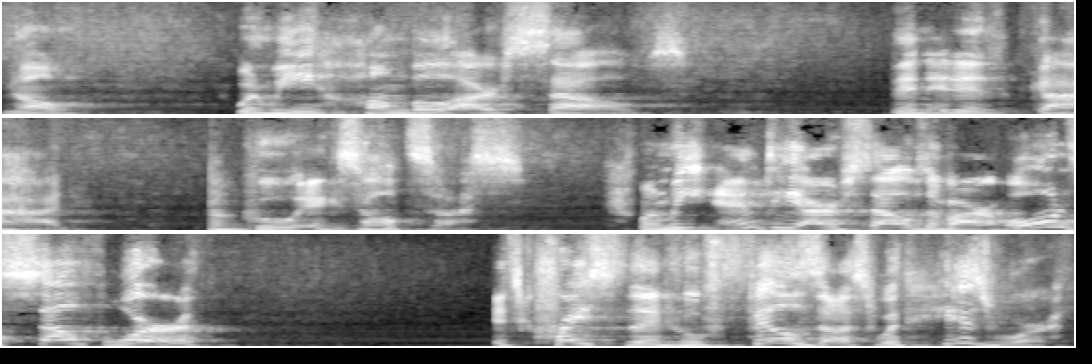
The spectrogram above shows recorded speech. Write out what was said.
No. When we humble ourselves, then it is God who exalts us. When we empty ourselves of our own self worth, it's Christ then who fills us with his worth.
